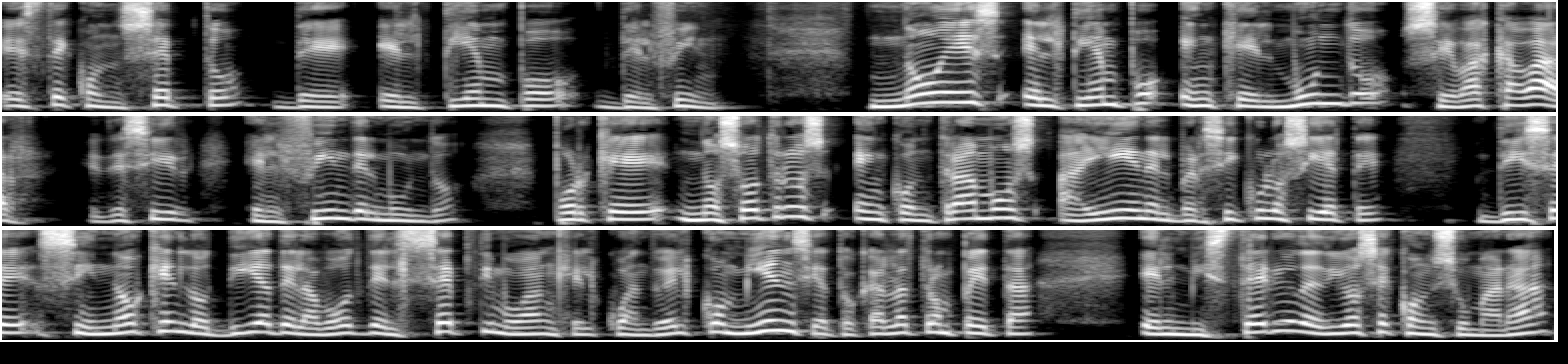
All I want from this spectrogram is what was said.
este concepto de el tiempo del fin? No es el tiempo en que el mundo se va a acabar, es decir, el fin del mundo, porque nosotros encontramos ahí en el versículo 7 dice, sino que en los días de la voz del séptimo ángel, cuando él comience a tocar la trompeta, el misterio de Dios se consumará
